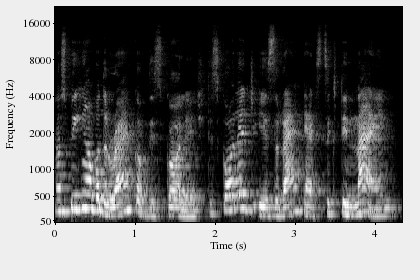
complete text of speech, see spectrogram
Now speaking about the rank of this college, this college is ranked at 69th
